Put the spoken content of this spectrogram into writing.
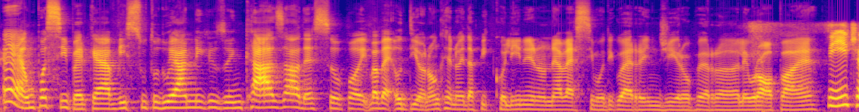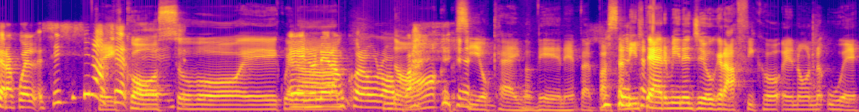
Eh, un po' sì, perché ha vissuto due anni chiuso in casa, adesso poi... Vabbè, oddio, non che noi da piccolini non ne avessimo di guerre in giro per eh, l'Europa, eh. Sì, c'era quel... Sì, sì, sì, no, Cioè il c'era- Kosovo e quella... Eh, non era ancora Europa. No, sì, ok, va bene. Beh, passami il termine geografico e non UE.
